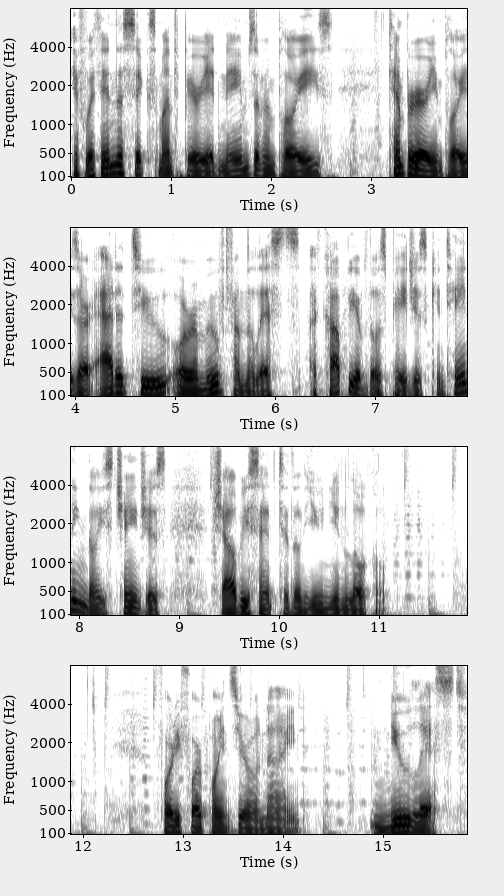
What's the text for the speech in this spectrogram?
If within the six month period names of employees, temporary employees, are added to or removed from the lists, a copy of those pages containing these changes shall be sent to the union local. 44.09 New list.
